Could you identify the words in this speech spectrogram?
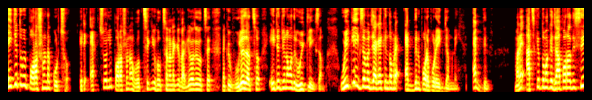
এই যে তুমি পড়াশোনাটা করছ, এটা অ্যাকচুয়ালি পড়াশোনা হচ্ছে কি হচ্ছে না, নাকি ভাগিবাজি হচ্ছে, নাকি ভুলে যাচ্ছ, এইটার জন্য আমাদের উইকলি এক্সাম উইকলি এক্সামের জায়গায় কিন্তু আমরা একদিন পরে পরে এক্সাম নেই, একদিন। মানে আজকে তোমাকে যা পড়া দিছি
